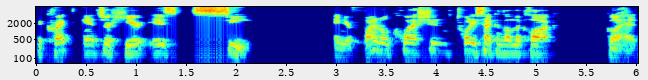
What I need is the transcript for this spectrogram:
The correct answer here is C. And your final question, 20 seconds on the clock. Go ahead.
